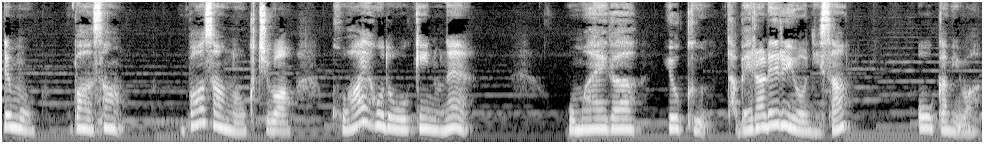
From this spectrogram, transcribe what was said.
でも、おばあさん。おばあさんのお口は怖いほど大きいのね。お前がよく食べられるようにさ。狼は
